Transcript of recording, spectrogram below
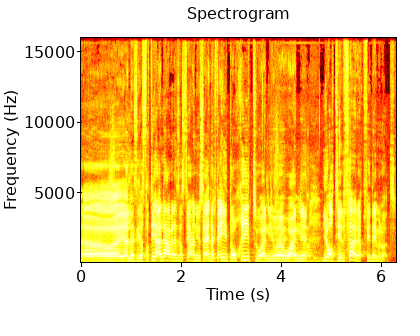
آه الذي يستطيع اللاعب الذي يستطيع أن يساعدك في أي توقيت وأن ي- وأن يعطي الفارق في دايما الوقت.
